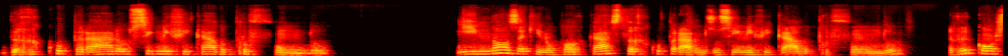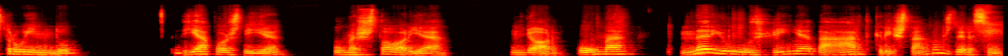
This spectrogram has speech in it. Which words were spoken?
de recuperar o significado profundo. E nós aqui no podcast de recuperarmos o significado profundo, reconstruindo dia após dia uma história, melhor, uma mariologia da arte cristã, vamos dizer assim,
